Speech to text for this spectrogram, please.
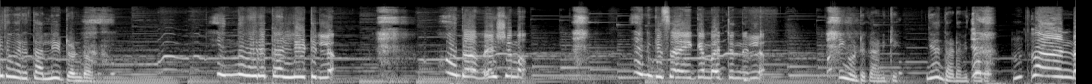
ഇതുവരെ തല്ലിയിട്ടുണ്ടോ? ഇന്നുവരെ തല്ലിയിട്ടില്ല. അതാ വിഷമം. എനിക്ക് സഹിക്കാൻ പറ്റുന്നില്ല. ഇങ്ങോട്ട് കാണിക്കേ. ഞാൻ തടവി. വേണ്ട.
